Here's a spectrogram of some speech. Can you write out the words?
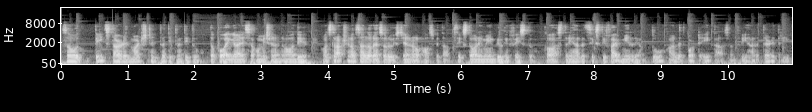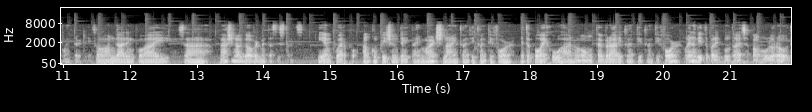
So, date started March 10, 2022. Ito po ay galing sa Commission on Audit. Construction of San Lorenzo Ruiz General Hospital, 6-story main building phase 2. Cost 365,248,333.38. So, ang galing po ay sa National Government Assistance, EM Cuerpo. Ang completion date ay March 9, 2024. Ito po ay kuha noong February 2024. Okay, nandito pa rin po tayo sa Panghulo Road.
